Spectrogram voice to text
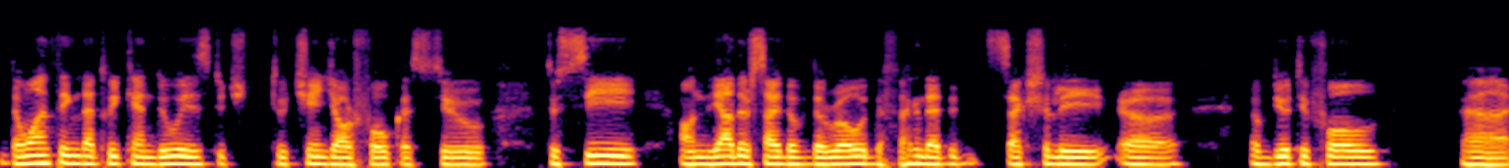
the one thing that we can do is to, ch- to change our focus to, to see on the other side of the road the fact that it's actually uh, a beautiful uh,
